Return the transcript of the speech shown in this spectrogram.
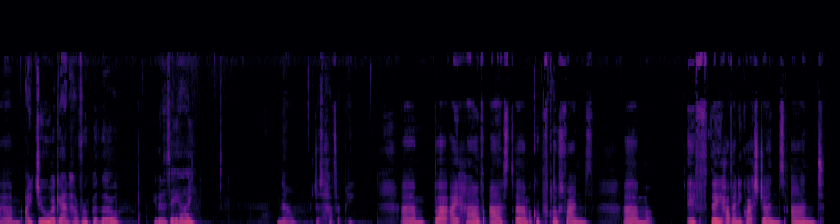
Um, I do again have Rupert though. You gonna say hi? No, just huff at me. Um, but I have asked um, a group of close friends um, if they have any questions, and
